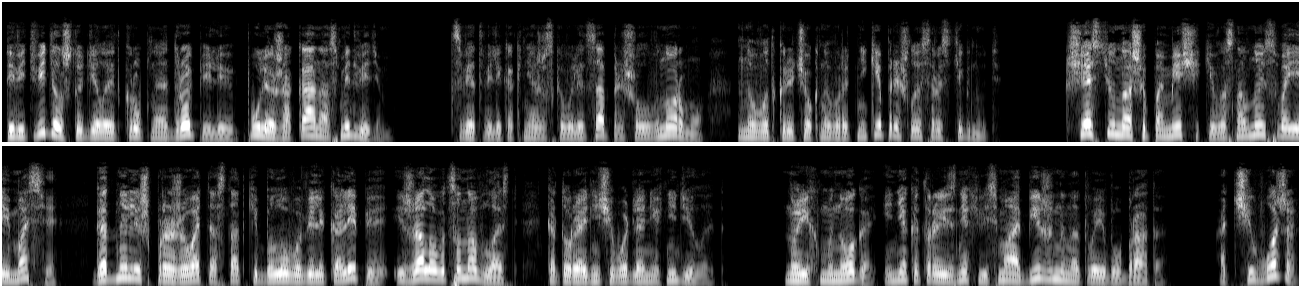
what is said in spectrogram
Ты ведь видел, что делает крупная дробь или пуля жакана с медведем? Цвет великокняжеского лица пришел в норму, но вот крючок на воротнике пришлось расстегнуть. К счастью, наши помещики в основной своей массе годны лишь проживать остатки былого великолепия и жаловаться на власть, которая ничего для них не делает. Но их много, и некоторые из них весьма обижены на твоего брата. Отчего же?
